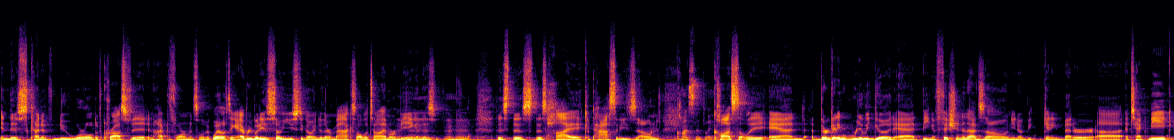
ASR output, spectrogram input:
in this kind of new world of CrossFit and high performance Olympic weightlifting, everybody is so used to going to their max all the time or mm-hmm, being in this mm-hmm. this this this high capacity zone constantly. Constantly, and they're getting really good at being efficient in that zone. You know, be, getting better uh, at technique.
